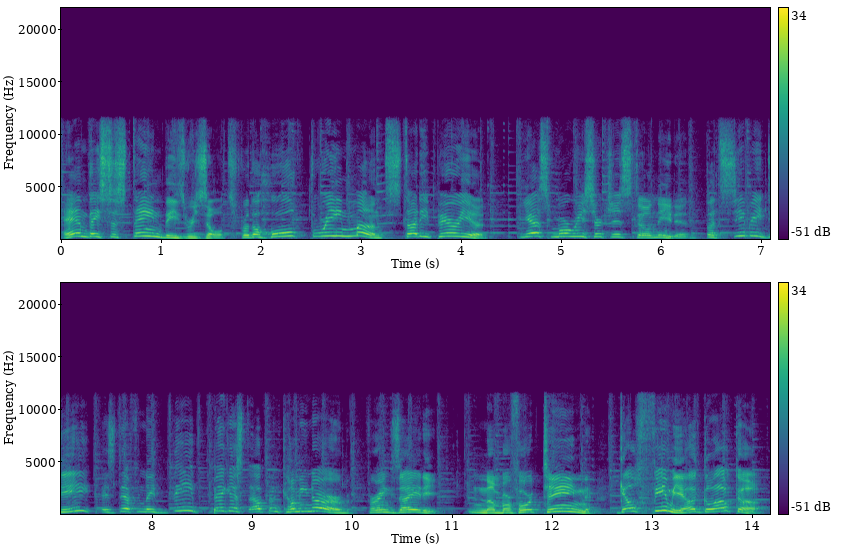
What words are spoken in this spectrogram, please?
And they sustained these results for the whole three month study period. Yes, more research is still needed, but CBD is definitely the biggest up and coming herb for anxiety. Number 14, Galphimia glauca.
